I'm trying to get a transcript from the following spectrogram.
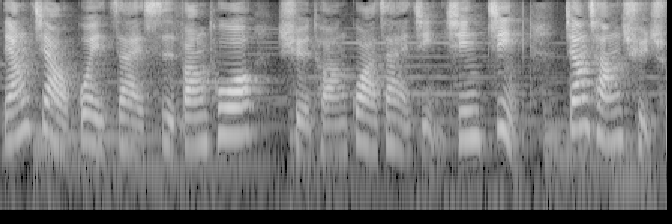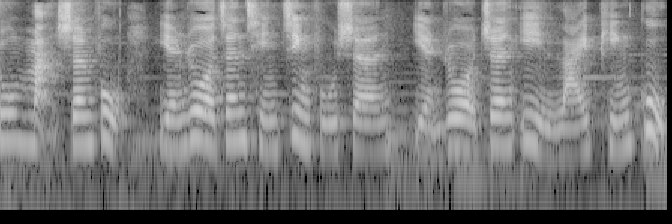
两脚跪在四方托，血团挂在颈心净，将肠取出满身腹。眼若真情敬福神，眼若真意来平故。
